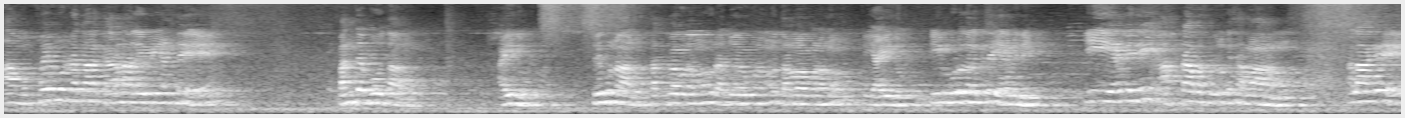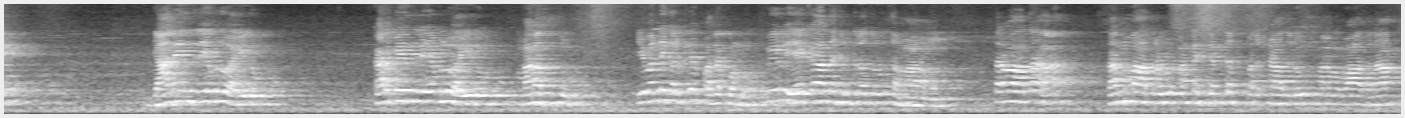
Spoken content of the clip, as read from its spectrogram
ఆ ముప్పై మూడు రకాల కారణాలు ఏవి అంటే పంచభూతాలు ఐదు త్రిగుణాలు తత్వగుణము రజోగుణము తమోగుణము ఈ ఐదు. ఈ మూడు కలిపితే ఎనిమిది. ఈ ఎనిమిది అష్టావసులకు సమానము. అలాగే జ్ఞానేంద్రియములు ఐదు. కర్మేంద్రియములు ఐదు మనస్సు. ఇవన్నీ కలిపితే పదకొండు. వీరు ఏకాదశుద్రతో సమానము. తర్వాత తన్మాత్రలు అంటే శబ్ద స్పర్శాదులు మనము వాసన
